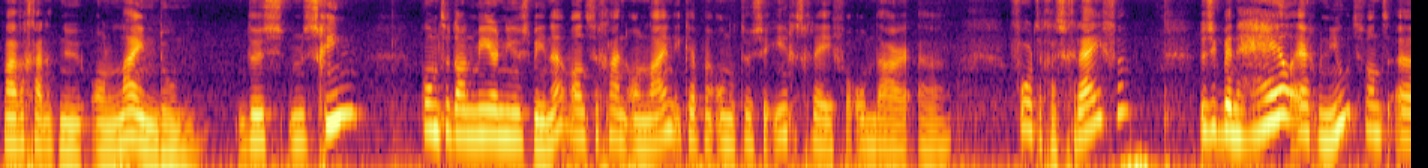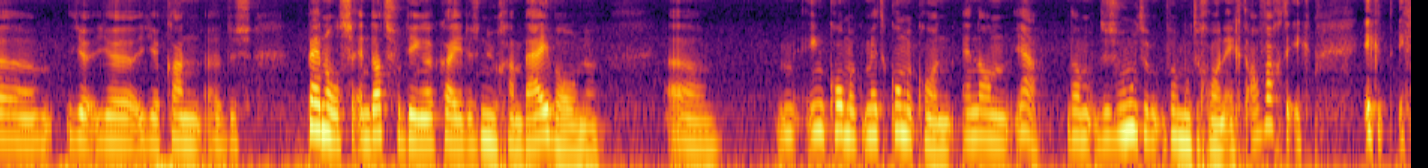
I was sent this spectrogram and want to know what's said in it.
maar we gaan het nu online doen. Dus misschien komt er dan meer nieuws binnen, want ze gaan online. Ik heb me ondertussen ingeschreven om daar uh, voor te gaan schrijven. Dus ik ben heel erg benieuwd, want je, je, je kan dus panels en dat soort dingen kan je dus nu gaan bijwonen. Uh, in comic, met Comic Con. En dan, ja, dan, dus we moeten, we moeten gewoon echt afwachten. Ik, ik, ik,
